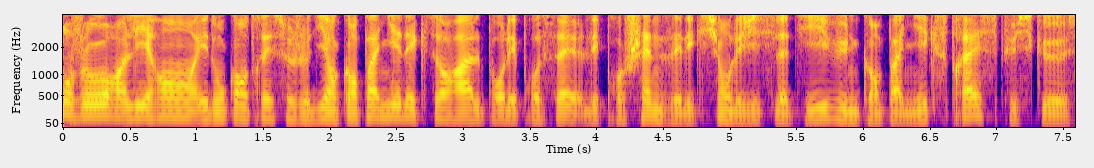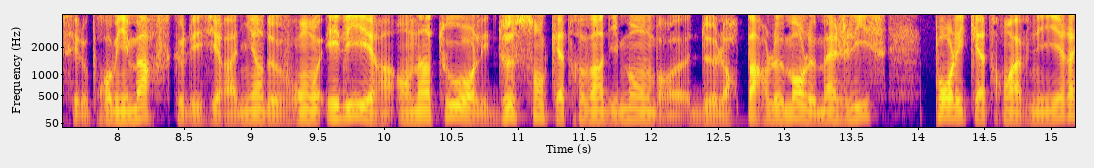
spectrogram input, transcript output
Bonjour, l'Iran est donc entré ce jeudi en campagne électorale pour les, prochaines élections législatives, une campagne express puisque c'est le 1er mars que les Iraniens devront élire en un tour les 290 membres de leur parlement, le Majlis, pour les quatre ans à venir.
